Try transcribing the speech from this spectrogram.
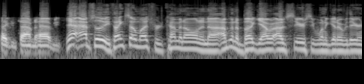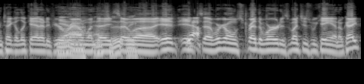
taking time to have me. Yeah, absolutely. Thanks so much for coming on, and uh, I'm going to bug you. I, I, seriously want to get over there and take a look at it if you're yeah, around one day. So uh, it, it's yeah. uh, we're going to spread the word as much as we can. Okay.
